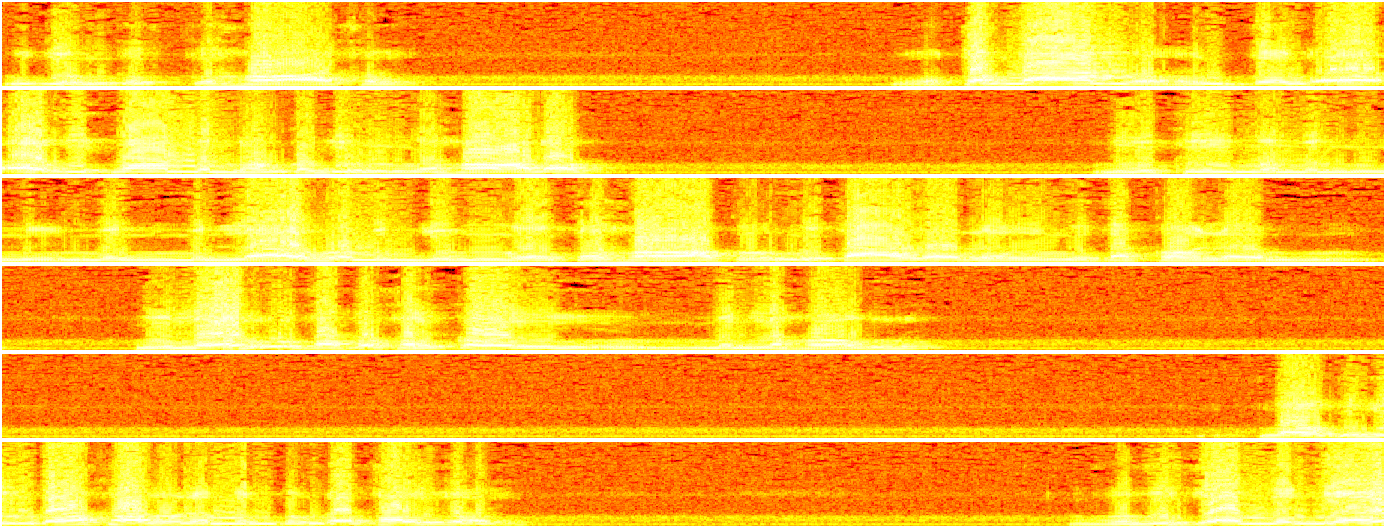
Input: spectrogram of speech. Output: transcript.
mới dùng cái cái họ thôi. Trong Nam ở, ở Việt Nam mình không có dùng họ đâu. Nhiều khi mà mình mình mình lỡ mà mình dùng cái họ của người ta đó là người ta coi là người lớn người ta có thể coi mình là hỗn đó. Nội cái điều đó không là mình cũng đã thấy rồi và biết cho em nên nhớ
